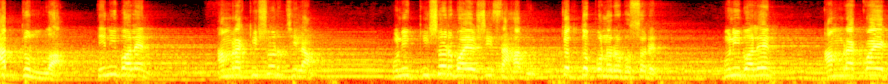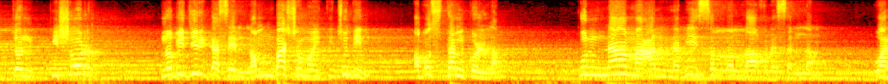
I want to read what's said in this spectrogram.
আবদুল্লাহ। তিনি বলেন, আমরা কিশোর ছিলাম, উনি কিশোর বয়সী সাহাবি, চোদ্দ পনেরো বছরের। উনি বলেন, আমরা কয়েকজন কিশোর নবীজির কাছে লম্বা সময় কিছুদিন অবস্থান করলাম। নবী সাল্লাম, ওয়া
